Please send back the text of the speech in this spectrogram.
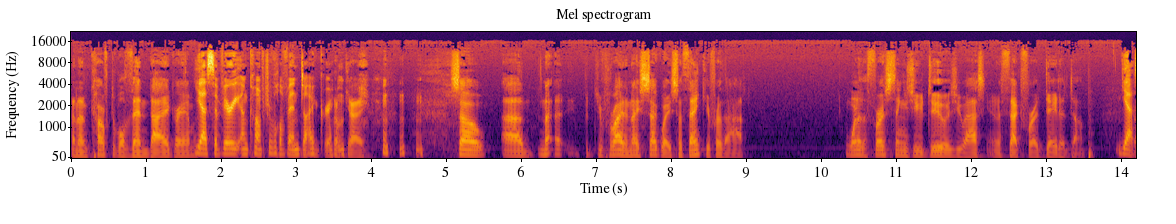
An uncomfortable Venn diagram. Yes, a very uncomfortable Venn diagram. Okay. so, um, n- uh, but you provide a nice segue, so thank you for that. One of the first things you do is you ask, in effect, for a data dump. Yes.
